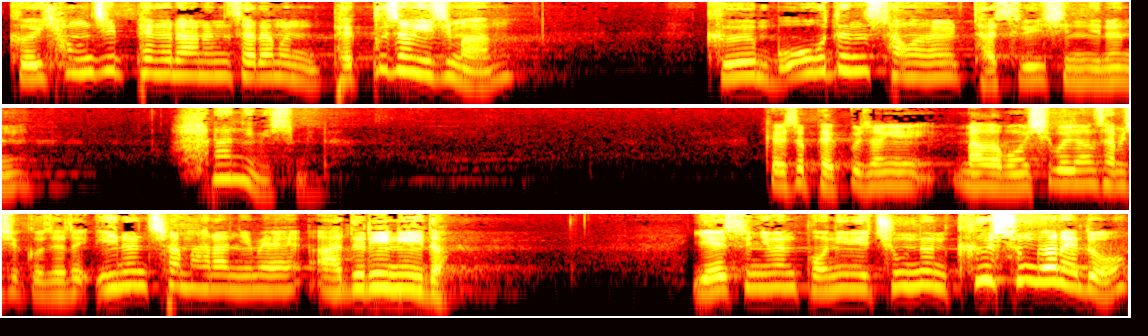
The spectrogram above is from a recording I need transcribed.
그 형집행을 하는 사람은 백부장이지만 그 모든 상황을 다스리신 이는 하나님이십니다. 그래서 백부장이 마가복음 15장 39절에 이는 참 하나님의 아들이니이다. 예수님은 본인이 죽는 그 순간에도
